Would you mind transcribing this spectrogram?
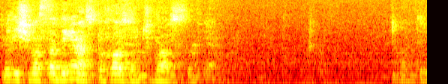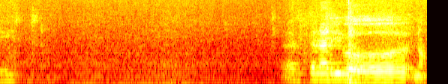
Mi dici passa di lì, ma sto coso non ci passa. Va dritto. Eh, appena arrivo... no.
